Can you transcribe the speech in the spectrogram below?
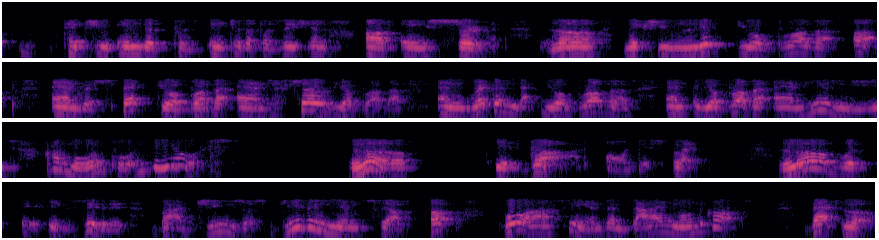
takes you in the, into the position of a servant. Love makes you lift your brother up and respect your brother and serve your brother and reckon that your brothers and your brother and his needs are more important than yours. Love is God on display. Love was exhibited by Jesus giving himself up for our sins and dying on the cross. That's love.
